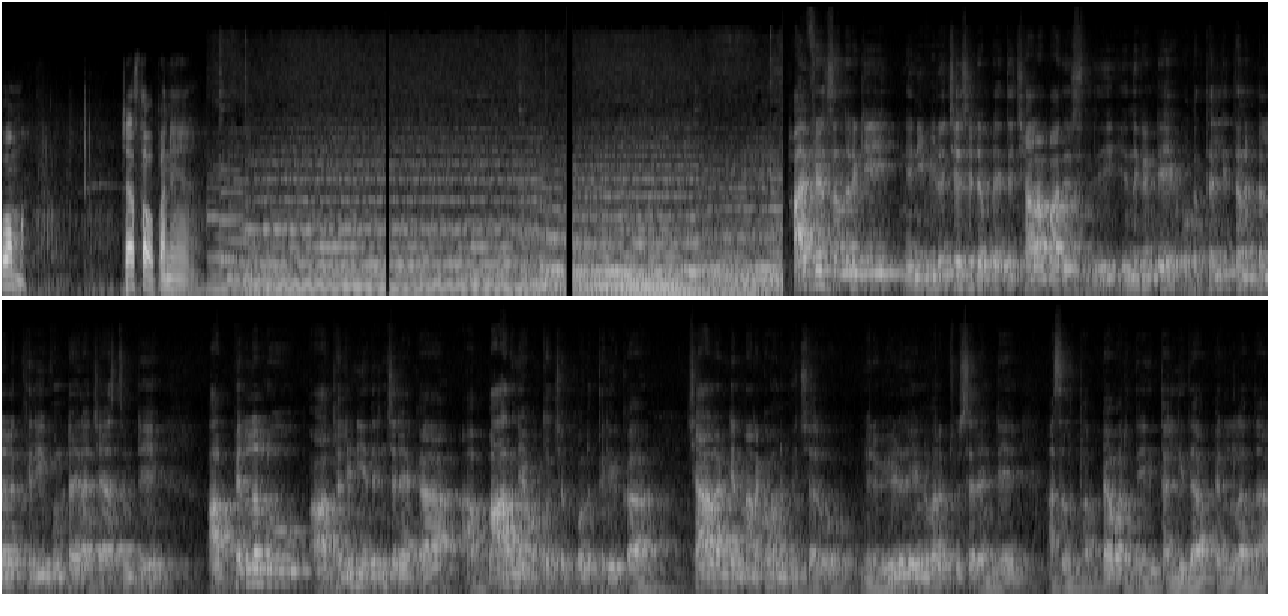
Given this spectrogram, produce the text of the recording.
పో అమ్మా. చేస్తావా పని? హాయ్ ఫ్రెండ్స్ అందరికీ. నేను ఈ వీడియో చేసేటప్పుడు అయితే చాలా బాధ ఎందుకంటే ఒక తల్లి తన పిల్లలకు తెలియకుండా ఇలా చేస్తుంటే ఆ పిల్లలు ఆ తల్లిని ఎదిరించలేక ఆ బాధని ఎవరితో చెప్పుకోవాలో తెలియక చాలా అంటే నరకం అనిపించారు మీరు వీడియో ఎన్ని వరకు చూసారంటే అసలు తప్పెవరిది? తల్లిదా? పిల్లలదా?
